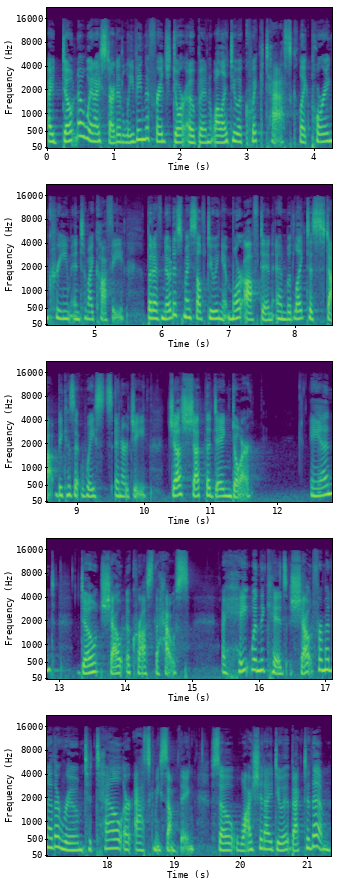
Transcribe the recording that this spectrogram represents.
I don't know when I started leaving the fridge door open while I do a quick task, like pouring cream into my coffee, but I've noticed myself doing it more often and would like to stop because it wastes energy. Just shut the dang door. And don't shout across the house. I hate when the kids shout from another room to tell or ask me something, so why should I do it back to them?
